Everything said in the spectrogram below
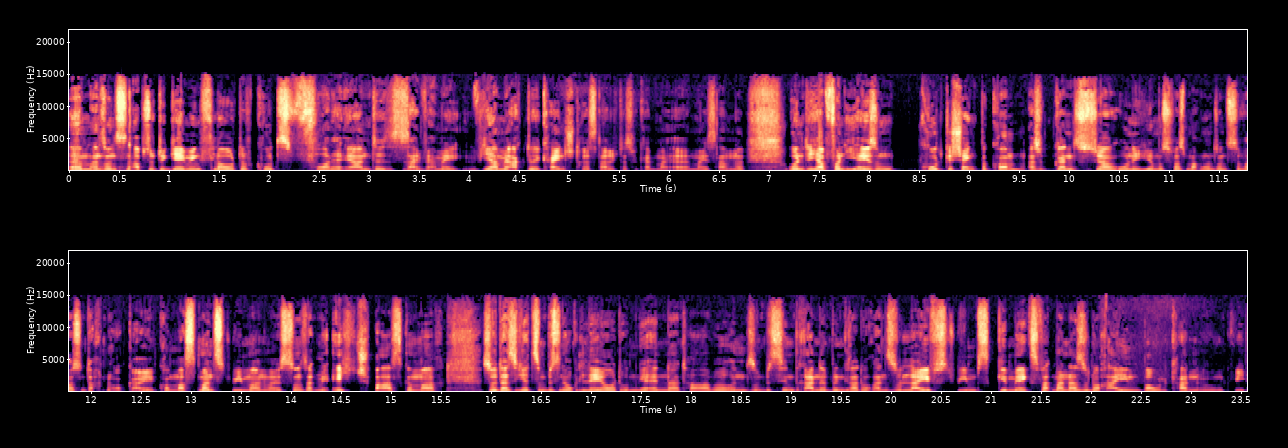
Ähm, ansonsten absolute Gaming-Flaute, kurz vor der Ernte. Wir haben, ja, wir haben ja aktuell keinen Stress dadurch, dass wir kein äh, Mais haben. Ne? Und ich habe von EA so ein Code geschenkt bekommen. Also ganz, ja, ohne hier muss was machen und sonst sowas. Und dachte mir, auch oh, geil, komm, machst mal einen Stream an, weißt du. Und es hat mir echt Spaß gemacht. So dass ich jetzt so ein bisschen auch Layout umgeändert habe und so ein bisschen dran bin, gerade auch an so Livestreams, Gimmicks, was man da so noch einbauen kann irgendwie.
